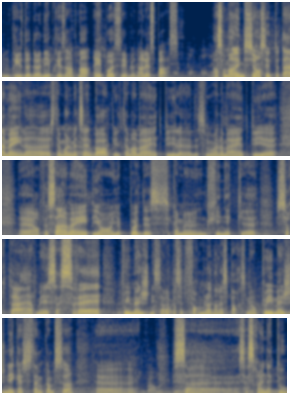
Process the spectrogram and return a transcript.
une prise de données présentement impossible dans l'espace. En ce moment, l'émission, c'est tout à la main. C'était moi le médecin de bord, puis le thermomètre, puis le, le puis euh, euh, on fait ça à main, puis il y a pas de... C'est comme une clinique euh, sur Terre, mais ça serait... Vous pouvez imaginer, ça n'aurait pas cette forme-là dans l'espace, mais on peut imaginer qu'un système comme ça, ça, ça sera un atout.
